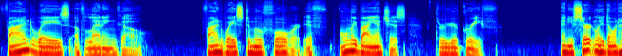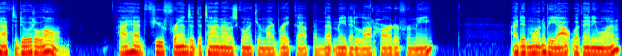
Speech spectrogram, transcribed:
Find ways of letting go. Find ways to move forward, if only by inches, through your grief. And you certainly don't have to do it alone. I had few friends at the time I was going through my breakup, and that made it a lot harder for me. I didn't want to be out with anyone,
